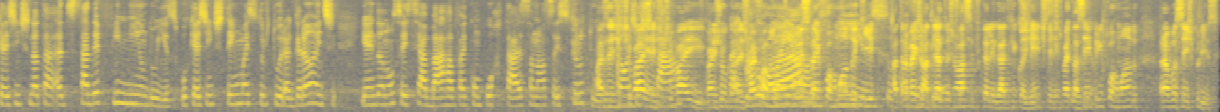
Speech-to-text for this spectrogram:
que a gente ainda tá, está definindo isso, porque a gente tem uma estrutura grande e ainda não sei se a barra vai comportar essa nossa estrutura. Mas a gente, então, a vai, gente, tá, a gente vai, vai jogando, vai a gente vai falando tudo isso, vai informando isso, aqui através de atletas nossos, fica ligado aqui com a gente, que a gente vai estar sempre informando para vocês por isso.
